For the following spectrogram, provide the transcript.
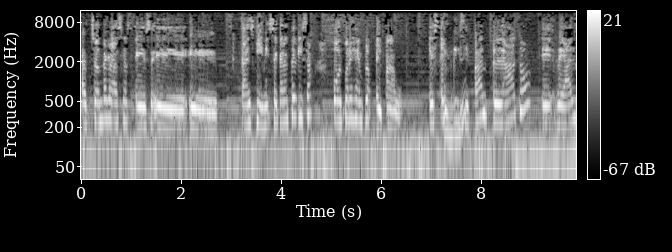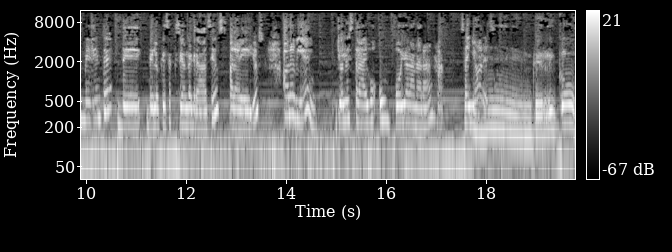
Acción de Gracias es eh, eh, Thanksgiving se caracteriza por, por ejemplo, el pavo. Es el principal plato eh, realmente de, de lo que es Acción de Gracias para ellos. Ahora bien, yo les traigo un pollo a la naranja. Señores. Mm, qué rico.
